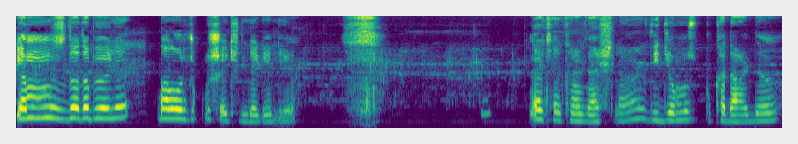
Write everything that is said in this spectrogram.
Yanımızda da böyle baloncuklu şekilde geliyor. Evet arkadaşlar videomuz bu kadardı.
